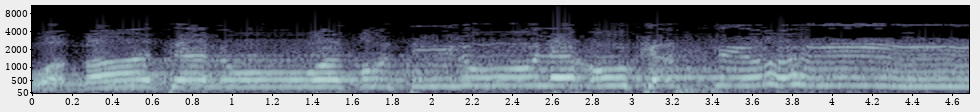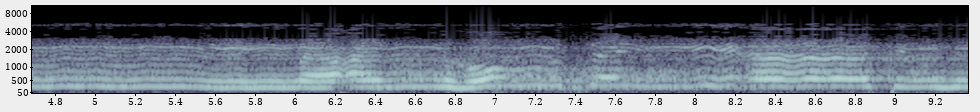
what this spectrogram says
وقاتلوا وقتلوا لأكفرن عنهم سيئاتهم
